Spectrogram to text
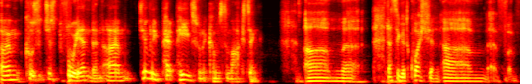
um of course just before we end then um do you have any pet peeves when it comes to marketing um uh, that's a good question um f-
